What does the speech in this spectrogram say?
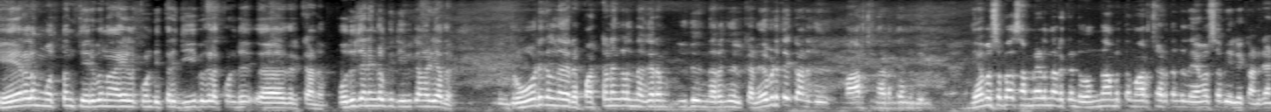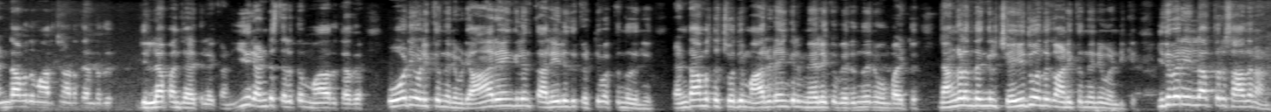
കേരളം മൊത്തം തെരുവ് നായകൾ കൊണ്ട് ഇത്ര ജീവികളെ കൊണ്ട് നിൽക്കാണ് പൊതുജനങ്ങൾക്ക് ജീവിക്കാൻ കഴിയാതെ. റോഡുകൾ നഗരം പട്ടണങ്ങൾ നഗരം ഇത് നിറഞ്ഞു നിൽക്കുകയാണ്. എവിടത്തേക്കാണ് ഇത് മാർച്ച് നടത്തേണ്ടത്? നിയമസഭാ സമ്മേളനം നടക്കേണ്ടത് ഒന്നാമത്തെ മാർച്ച് നടത്തേണ്ടത് നിയമസഭയിലേക്കാണ് രണ്ടാമത് മാർച്ച് നടത്തേണ്ടത് ജില്ലാ പഞ്ചായത്തിലേക്കാണ്. ഈ രണ്ട് സ്ഥലത്തും മാർച്ച് അത് ഓടി ഒളിക്കുന്നതിന് വേണ്ടി ആരെങ്കിലും തലയിൽ ഇത് കെട്ടിവെക്കുന്നതിന് രണ്ടാമത്തെ ചോദ്യം ആരുടെയെങ്കിലും മേലേക്ക് വരുന്നതിന് മുമ്പായിട്ട് ഞങ്ങൾ എന്തെങ്കിലും ചെയ്തു എന്ന് കാണിക്കുന്നതിന് വേണ്ടിക്ക്. ഇതുവരെ ഇല്ലാത്തൊരു സാധനമാണ്.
